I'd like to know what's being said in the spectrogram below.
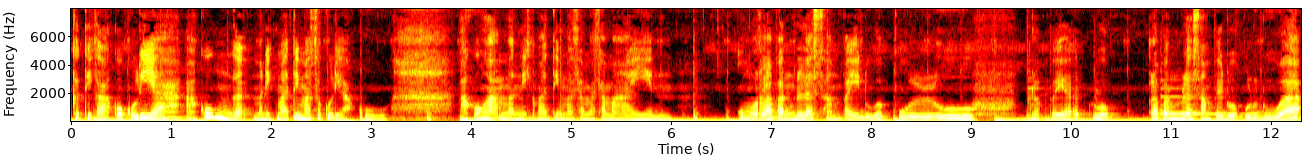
ketika aku kuliah aku nggak menikmati masa kuliahku. Aku nggak menikmati masa-masa main. Umur 18 sampai 20 berapa ya? 18 sampai 22 uh, eh,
